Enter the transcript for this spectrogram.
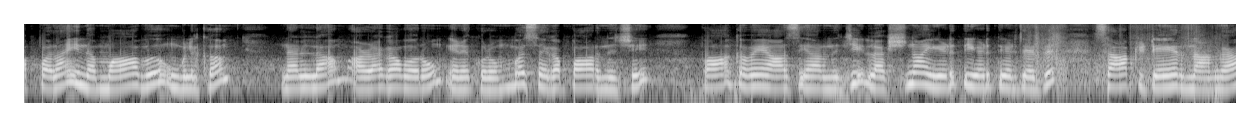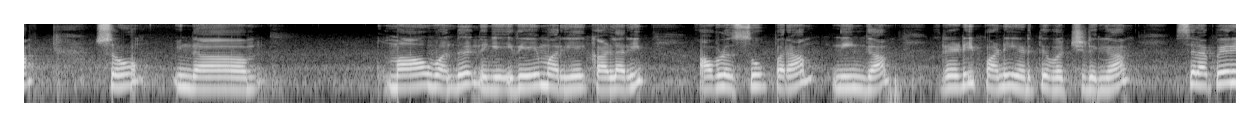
அப்போ தான் இந்த மாவு உங்களுக்கு நல்லா அழகாக வரும். எனக்கு ரொம்ப சிகப்பாக இருந்துச்சு. பார்க்கவே ஆசையாக இருந்துச்சு. லக்ஷ்னா எடுத்து எடுத்து எடுத்து எடுத்து சாப்பிட்டுட்டே இருந்தாங்க. ஸோ இந்த மாவு வந்து நீங்கள் இதே மாதிரியே கலரி அவ்வளோ சூப்பராக நீங்கள் ரெடி பண்ணி எடுத்து வச்சுடுங்க. சில பேர்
